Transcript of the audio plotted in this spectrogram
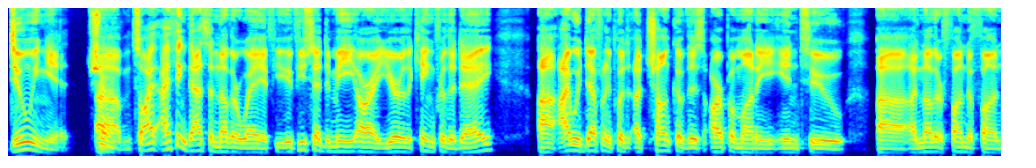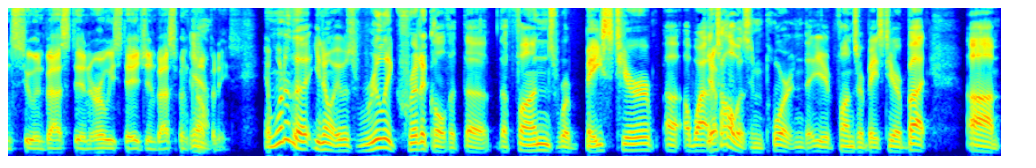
doing it. Sure. Um, so I, I think that's another way. If you if you said to me, "All right, you're the king for the day," uh, I would definitely put a chunk of this ARPA money into uh, another fund of funds to invest in early stage investment Yeah. companies. And one of the, you know, it was really critical that the the funds were based here uh, a while. It's always important that your funds are based here, but um,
